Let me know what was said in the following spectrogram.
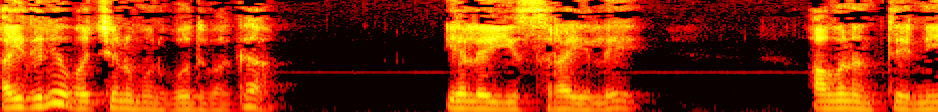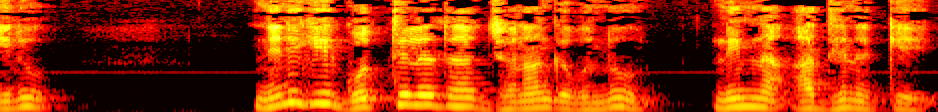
ಐದನೇ ವಚನವನ್ನು ಓದುವಾಗ, ಎಲೆ ಇಸ್ರಾಯೇಲೇ, ಅವನಂತೆ ನೀನು, ನಿನಗೆ ಗೊತ್ತಿಲ್ಲದ ಜನಾಂಗವನ್ನು ನಿನ್ನ ಅಧೀನಕ್ಕೆ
